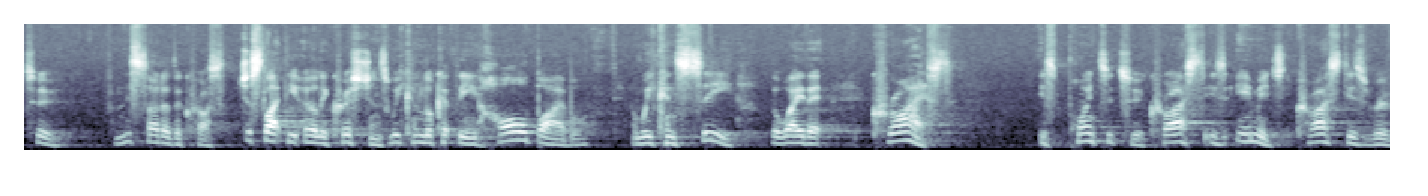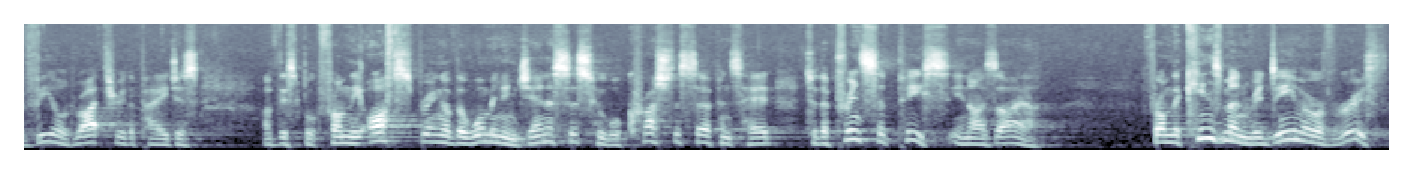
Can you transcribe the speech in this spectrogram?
too, from this side of the cross, just like the early Christians, we can look at the whole Bible and we can see the way that Christ is pointed to, Christ is imaged, Christ is revealed right through the pages of this book. From the offspring of the woman in Genesis who will crush the serpent's head to the Prince of Peace in Isaiah. From the kinsman redeemer of Ruth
